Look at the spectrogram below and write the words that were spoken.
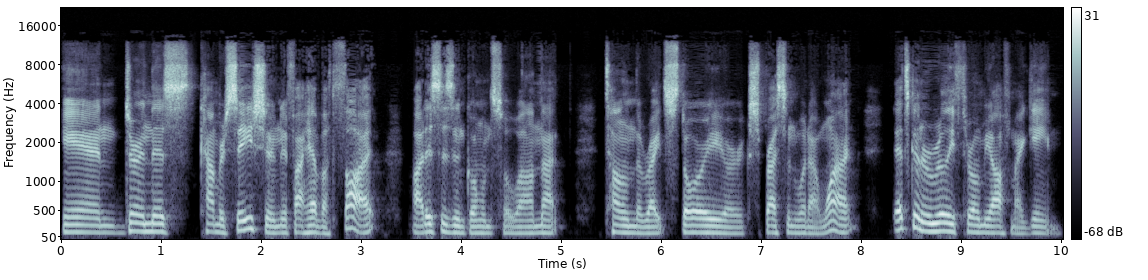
And during this conversation, if I have a thought, oh, this isn't going so well, I'm not telling the right story or expressing what I want, that's going to really throw me off my game,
